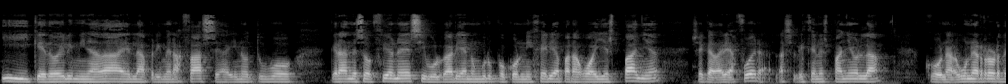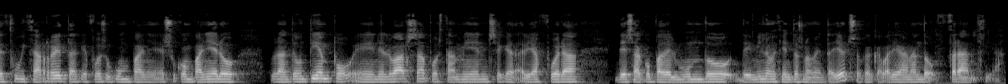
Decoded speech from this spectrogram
y quedó eliminada en la primera fase. Ahí no tuvo grandes opciones y Bulgaria en un grupo con Nigeria, Paraguay y España se quedaría fuera. La selección española con algún error de Zubizarreta, que fue su compañero, durante un tiempo en el Barça, pues también se quedaría fuera de esa Copa del Mundo de 1998, que acabaría ganando Francia.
